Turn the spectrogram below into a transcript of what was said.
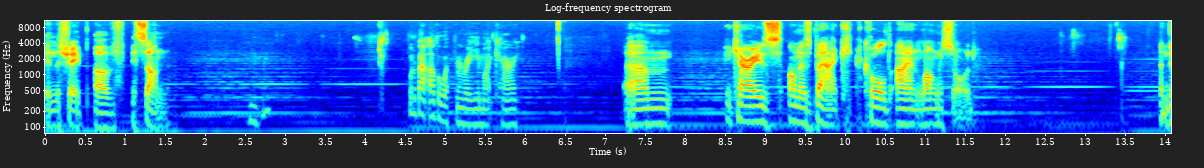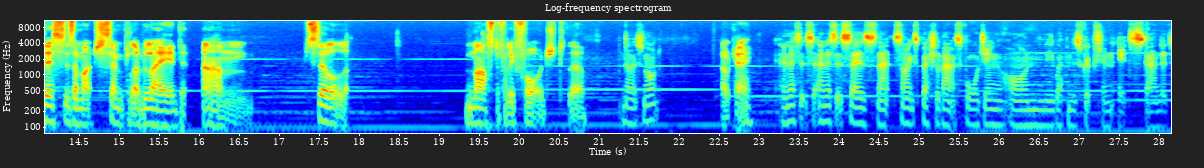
in the shape of a sun. hmm What about other weaponry you might carry? Um, he carries on his back a cold iron longsword. And this is a much simpler blade, um, still masterfully forged, though. No, it's not. Okay. Unless it's unless it says that something special about its forging on the weapon description, it's standard.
